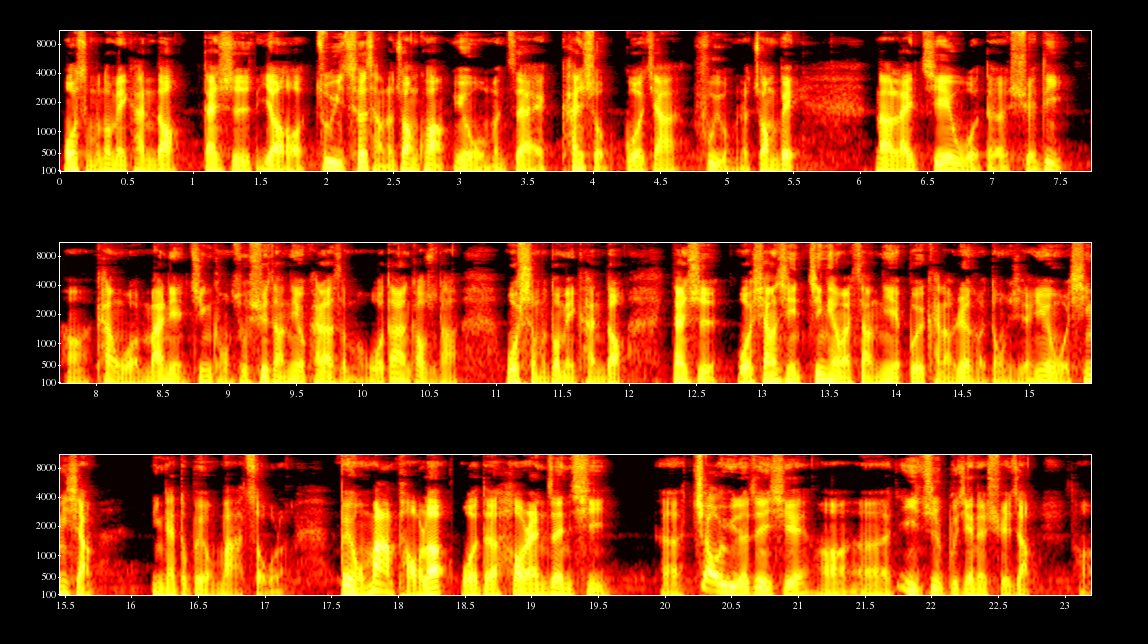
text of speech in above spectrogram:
我什么都没看到，但是要注意车场的状况，因为我们在看守国家赋予我们的装备。”那来接我的学弟啊，看我满脸惊恐，说：“学长，你有看到什么？”我当然告诉他：“我什么都没看到，但是我相信今天晚上你也不会看到任何东西，因为我心想。”应该都被我骂走了，被我骂跑了。我的浩然正气，呃，教育了这些啊，呃，意志不坚的学长。啊，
